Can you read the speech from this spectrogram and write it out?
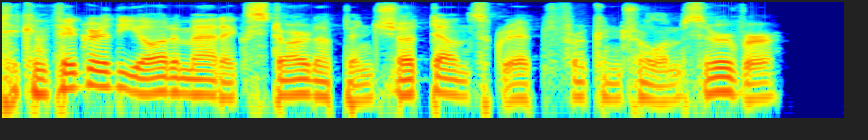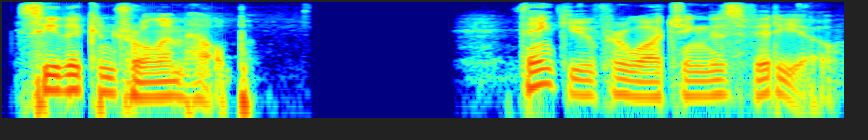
To configure the automatic startup and shutdown script for Control-M Server, see the Control-M help. Thank you for watching this video.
